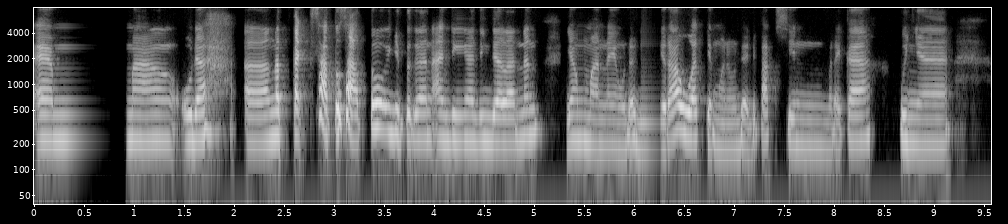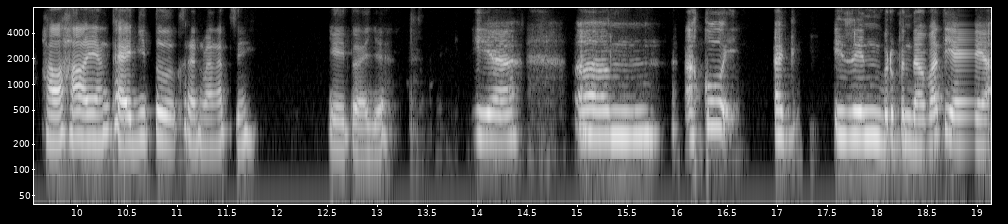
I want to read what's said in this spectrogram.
em emang udah uh, ngetek satu-satu gitu kan anjing-anjing jalanan yang mana yang udah dirawat, yang mana udah divaksin. Mereka punya hal-hal yang kayak gitu, keren banget sih. Ya itu aja. Iya, um, aku izin berpendapat ya ya.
